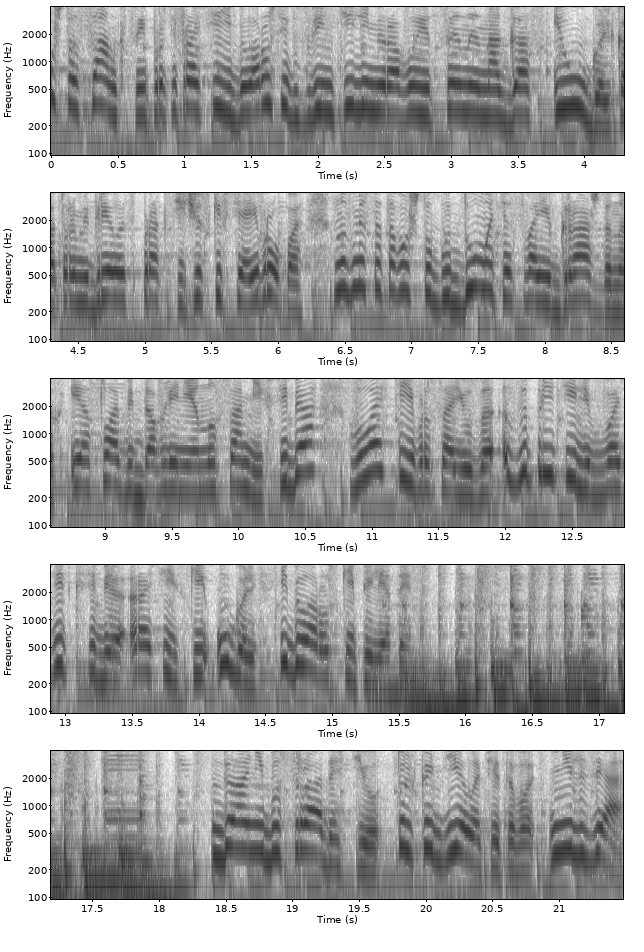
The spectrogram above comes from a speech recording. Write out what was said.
Потому что санкции против России и Беларуси взвинтили мировые цены на газ и уголь, которыми грелась практически вся Европа. Но вместо того, чтобы думать о своих гражданах и ослабить давление на самих себя, власти Евросоюза запретили ввозить к себе российский уголь и белорусские пилеты. Они бы с радостью, только делать этого нельзя.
